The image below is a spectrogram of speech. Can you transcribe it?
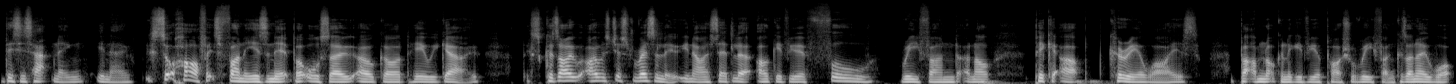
this is happening." You know, sort of half it's funny, isn't it? But also, oh god, here we go. Because I I was just resolute. You know, I said, "Look, I'll give you a full refund and I'll pick it up courier wise, but I'm not going to give you a partial refund because I know what."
